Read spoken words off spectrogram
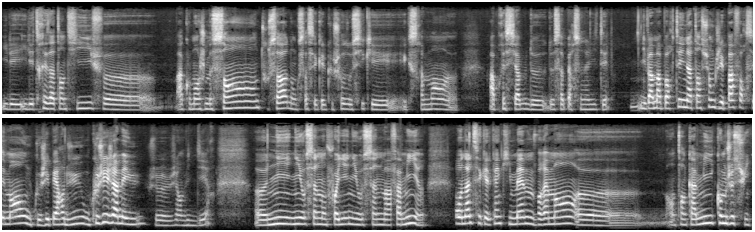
il, est, il est très attentif euh, à comment je me sens, tout ça. Donc ça, c'est quelque chose aussi qui est extrêmement euh, appréciable de, de, sa personnalité. Il va m'apporter une attention que j'ai pas forcément, ou que j'ai perdue, ou que j'ai jamais eue, j'ai envie de dire, euh, ni, ni au sein de mon foyer, ni au sein de ma famille. Ronald, c'est quelqu'un qui m'aime vraiment euh, en tant qu'ami comme je suis,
